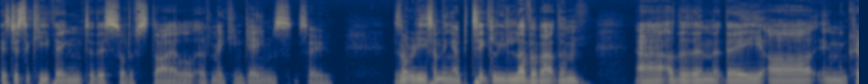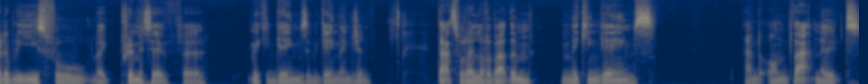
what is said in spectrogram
is just a key thing to this sort of style of making games. So there's not really something I particularly love about them uh, other than that they are an incredibly useful like primitive for making games in the game engine. That's what I love about them, making games. And on that note,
